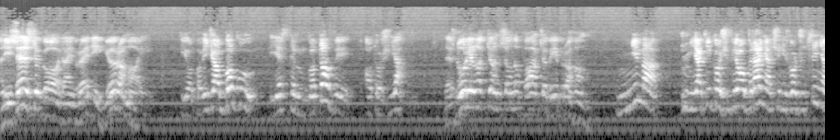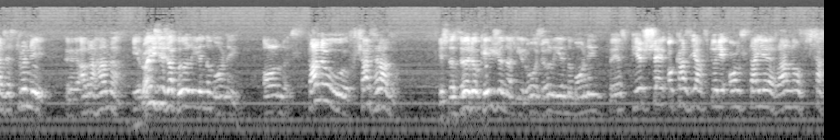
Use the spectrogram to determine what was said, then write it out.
and he says to God, I'm ready, here am I. I on powiedział Bogu, jestem gotowy, otoż ja. There's no reluctance on the part of Abraham. Nie ma jakiegoś wyobrania, czyli odrzucenia ze strony e, Abrahama. He rises up early in the morning. On stanął w czas rano. To jest pierwsza okazja, w której on staje rano w czas.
